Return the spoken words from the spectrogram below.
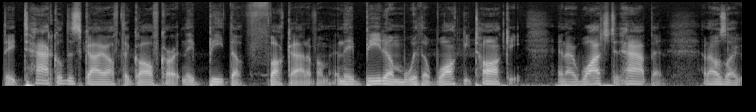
They tackled this guy off the golf cart and they beat the fuck out of him, and they beat him with a walkie-talkie. And I watched it happen, and I was like,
